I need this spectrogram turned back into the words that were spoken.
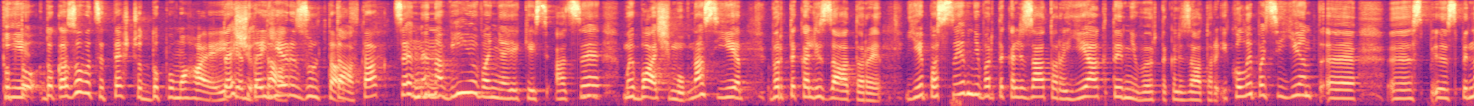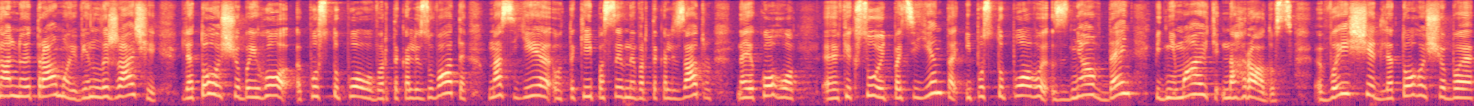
Тобто доказово це те, що допомагає, Те, яке що- дає так, результат. Так, Так, це не навіювання якесь, а це ми бачимо. В нас є вертикалізатори, є пасивні вертикалізатори, є активні вертикалізатори. І коли пацієнт е, е, спінальною травмою він лежачий, для того, щоб його поступово вертикалізувати, у нас є от такий пасивний вертикалізатор, на якого е, фіксують пацієнта і поступово з дня в день піднімають на градус вище для того, щоб е,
